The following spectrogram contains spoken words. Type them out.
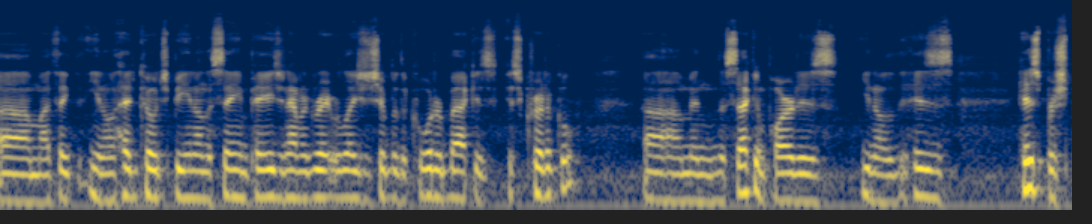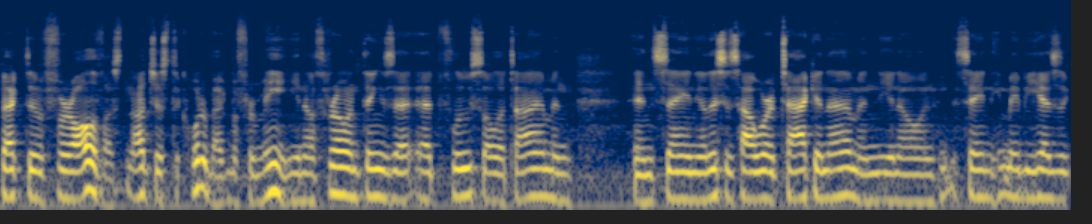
um, I think you know head coach being on the same page and having a great relationship with the quarterback is is critical. Um, and the second part is you know his his perspective for all of us, not just the quarterback, but for me. You know, throwing things at, at Flus all the time and and saying, you know, this is how we're attacking them, and you know, and saying he, maybe he has a,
